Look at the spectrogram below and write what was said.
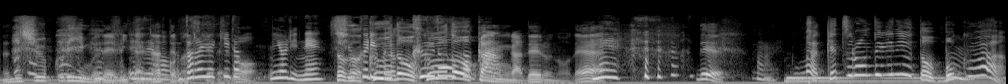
なんでシュークリームでみたいになってますけれど。どら焼きだよりねそうそうシュークリーム空洞の空洞感感が出るので、ね。で、まあ、結論的に言うと僕は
